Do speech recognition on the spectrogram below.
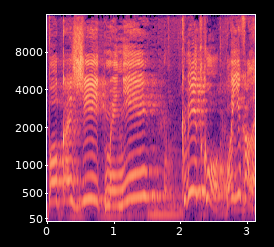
покажіть мені квітку. Поїхали!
